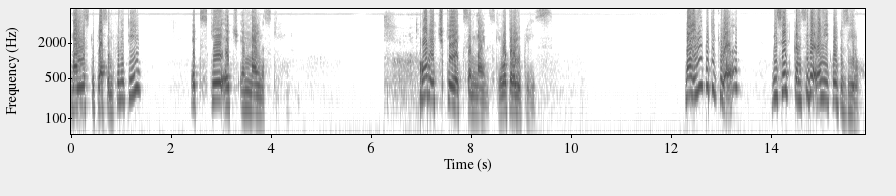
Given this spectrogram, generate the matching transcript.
minus to plus infinity x k h n minus k or h k x n minus k whatever you please. Now, in particular we said consider n equal to 0.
